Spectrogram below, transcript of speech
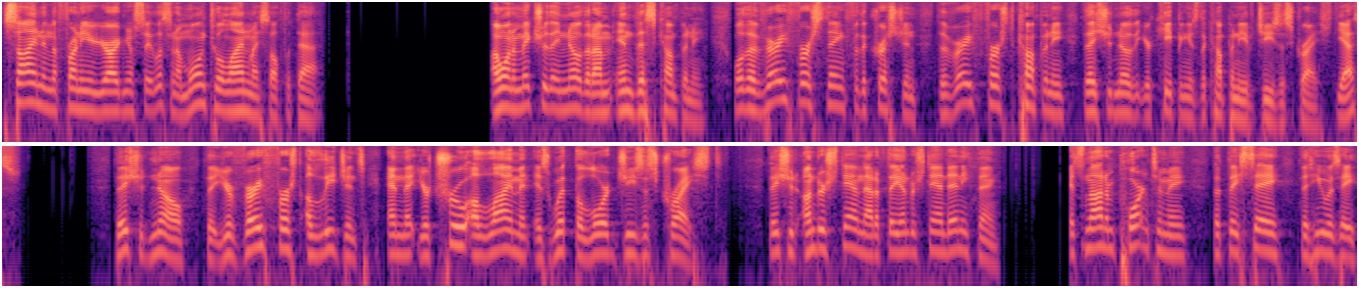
sign in the front of your yard and you'll say, listen, I'm willing to align myself with that. I want to make sure they know that I'm in this company. Well, the very first thing for the Christian, the very first company they should know that you're keeping is the company of Jesus Christ. Yes? They should know that your very first allegiance and that your true alignment is with the Lord Jesus Christ. They should understand that if they understand anything. It's not important to me that they say that he was a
